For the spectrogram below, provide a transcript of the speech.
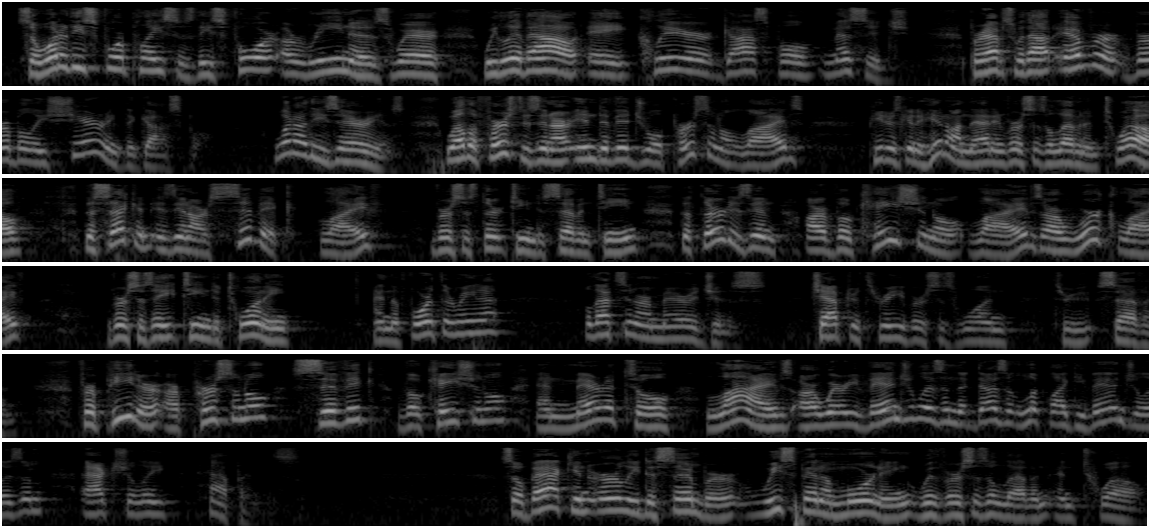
So, what are these four places, these four arenas where we live out a clear gospel message, perhaps without ever verbally sharing the gospel? What are these areas? Well, the first is in our individual personal lives. Peter's going to hit on that in verses 11 and 12. The second is in our civic life, verses 13 to 17. The third is in our vocational lives, our work life, verses 18 to 20. And the fourth arena, well, that's in our marriages, chapter 3, verses 1 through 7. For Peter, our personal, civic, vocational, and marital lives are where evangelism that doesn't look like evangelism actually happens. So, back in early December, we spent a morning with verses 11 and 12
